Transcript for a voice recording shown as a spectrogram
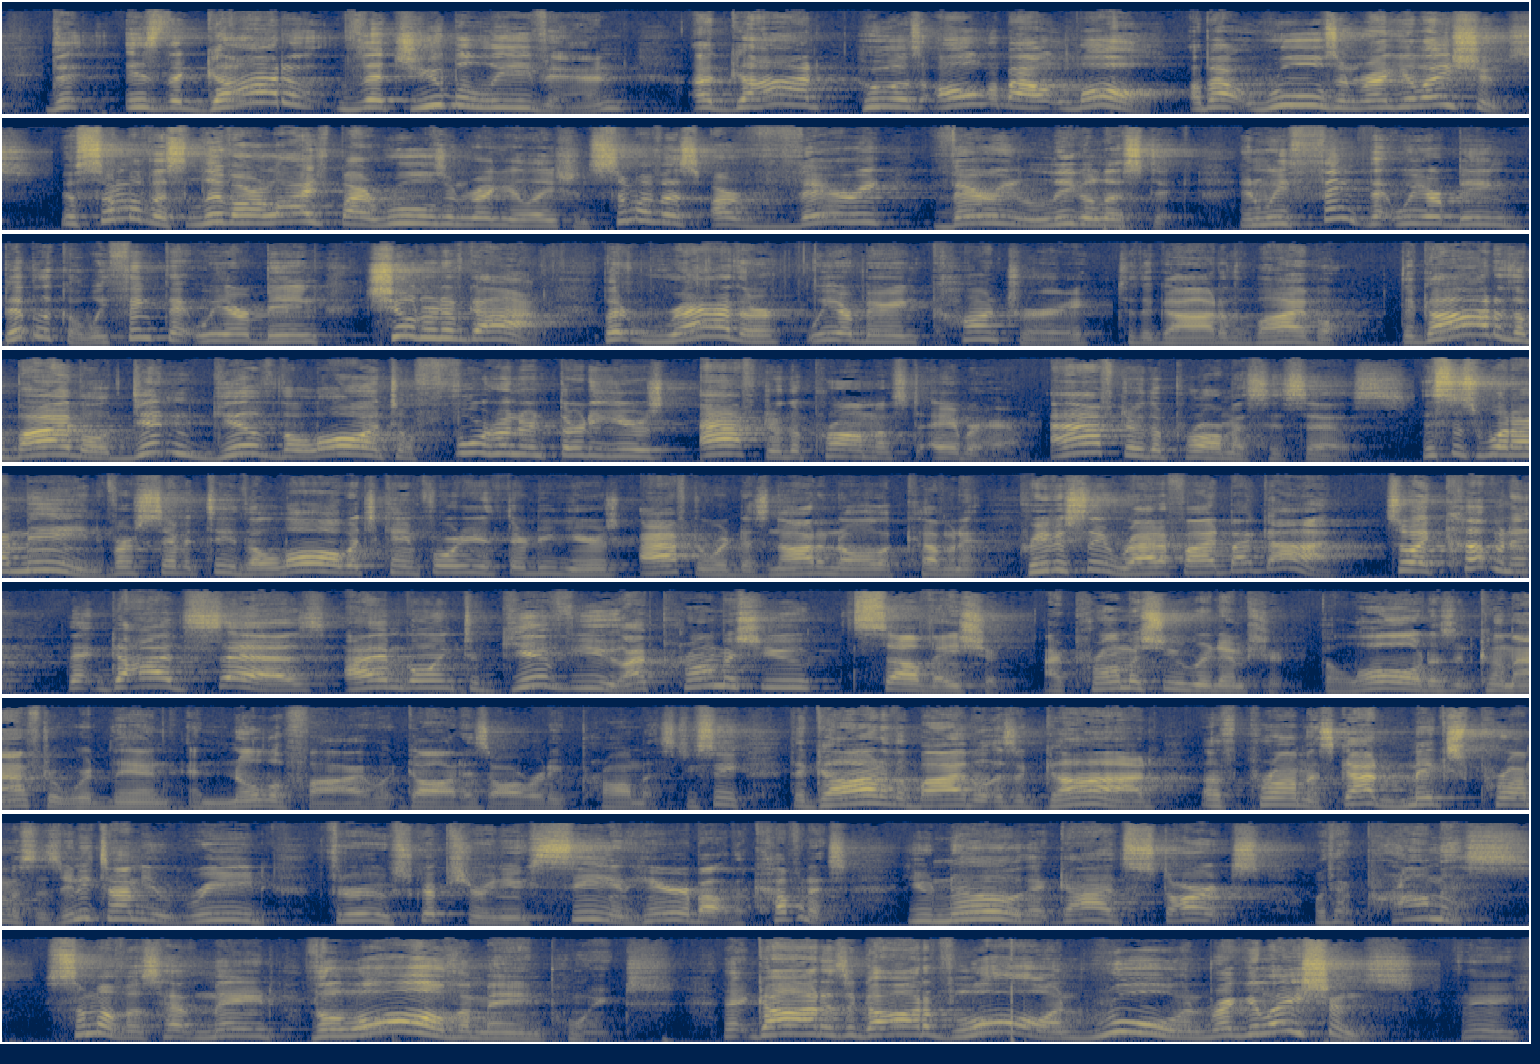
Is the God that you believe in a God who is all about law, about rules and regulations? You know, some of us live our life by rules and regulations. Some of us are very, very legalistic. And we think that we are being biblical. We think that we are being children of God. But rather, we are being contrary to the God of the Bible. The God of the Bible didn't give the law until 430 years after the promise to Abraham. After the promise, it says. This is what I mean. Verse 17 The law, which came 40 to 30 years afterward, does not annul a covenant previously ratified by God. So, a covenant that God says, I am going to give you, I promise you salvation. I promise you redemption. The law doesn't come afterward then and nullify what God has already promised. You see, the God of the Bible is a God of promise. God makes promises. Anytime you read through Scripture and you see and hear about the covenants, you know that God starts with a promise. Some of us have made the law the main point, that God is a God of law and rule and regulations.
